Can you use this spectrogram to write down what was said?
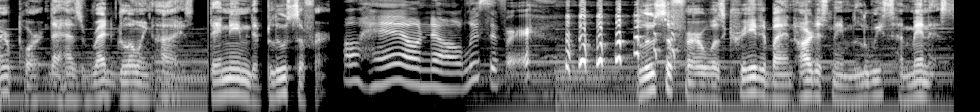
airport that has red glowing eyes. They named it Blucifer. Oh hell no, Lucifer. Blucifer was created by an artist named Luis Jimenez.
